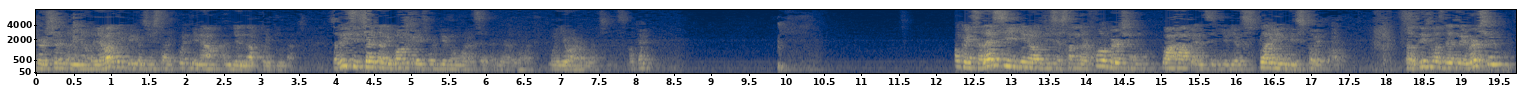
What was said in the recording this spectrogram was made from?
you're certainly not adiabatic because you start pointing out and you end up pointing down. So this is certainly one case where you don't want to say that you're adiabatic when you are in resonance. Okay. Okay, so let's see, you know, this is standard flow version. What happens if you just plug in this toy problem? So this was the toy version.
